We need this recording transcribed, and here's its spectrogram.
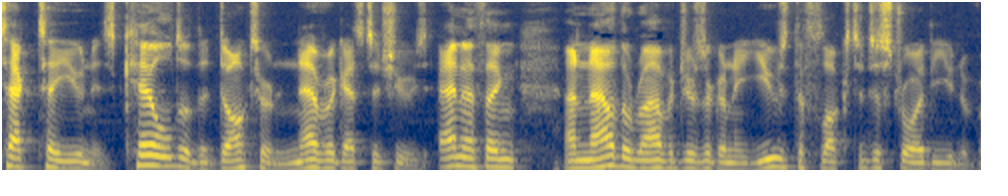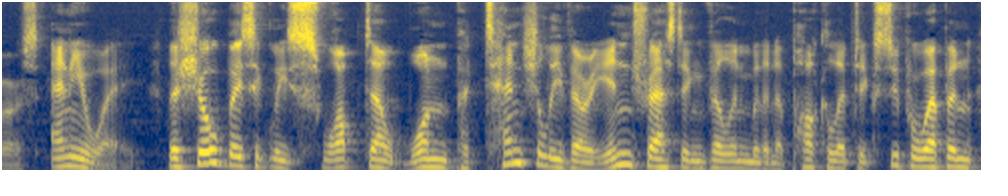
Tecteun is killed, the Doctor never gets to choose anything, and now the Ravagers are going to use the Flux to destroy the universe anyway. The show basically swapped out one potentially very interesting villain with an apocalyptic superweapon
